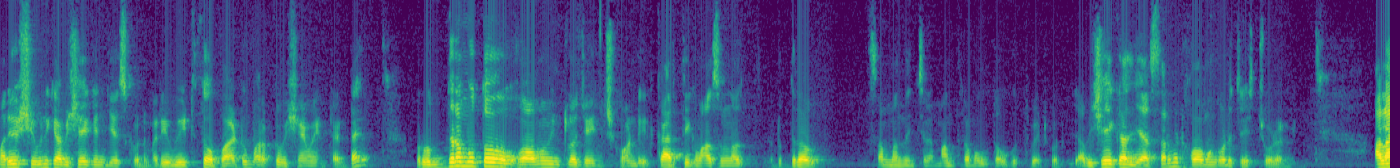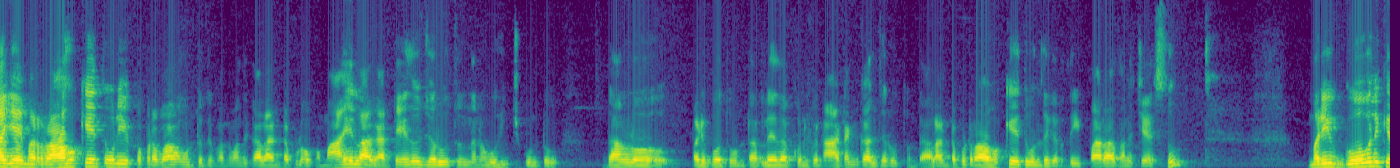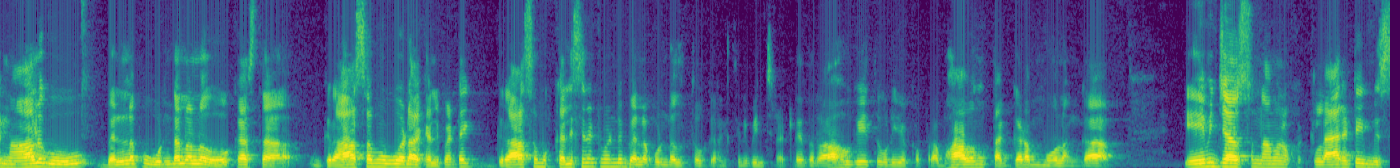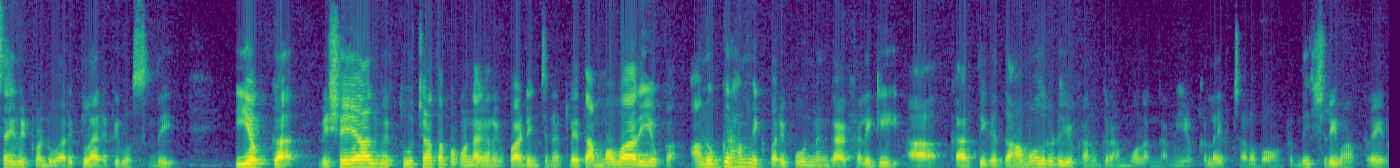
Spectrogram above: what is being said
మరియు శివునికి అభిషేకం చేసుకోండి. మరియు వీటితో పాటు మరొక విషయం ఏంటంటే రుద్రముతో హోమం ఇంట్లో చేయించుకోండి. కార్తీక మాసంలో రుద్ర సంబంధించిన మంత్రములతో గుర్తుపెట్టుకోండి. అభిషేకాలు చేస్తారు బట్ హోమం కూడా చేసి చూడండి. అలాగే మరి రాహుకేతువుల యొక్క ప్రభావం ఉంటుంది. కొంతమందికి అలాంటప్పుడు ఒక మాయలాగా అంటే ఏదో జరుగుతుందని ఊహించుకుంటూ దానిలో పడిపోతూ ఉంటారు. లేదా కొన్ని కొన్ని ఆటంకాలు జరుగుతుంటాయి. అలాంటప్పుడు రాహుకేతువుల దగ్గర దీపారాధన చేస్తూ మరియు గోవులకి నాలుగు బెల్లపు ఉండలలో కాస్త గ్రాసము కూడా కలిపి అంటే గ్రాసము కలిసినటువంటి బెల్లపు ఉండలతో కనుక తినిపించినట్లయితే రాహుకేతువుడి యొక్క ప్రభావం తగ్గడం మూలంగా ఏమి చేస్తున్నామని ఒక క్లారిటీ మిస్ అయినటువంటి వారికి క్లారిటీ వస్తుంది. ఈ యొక్క విషయాలు మీకు తూచా తప్పకుండా కనుక పాటించినట్లయితే అమ్మవారి యొక్క అనుగ్రహం మీకు పరిపూర్ణంగా కలిగి ఆ కార్తీక దామోదరుడి యొక్క అనుగ్రహం మూలంగా మీ యొక్క లైఫ్ చాలా బాగుంటుంది. శ్రీమాత్రే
